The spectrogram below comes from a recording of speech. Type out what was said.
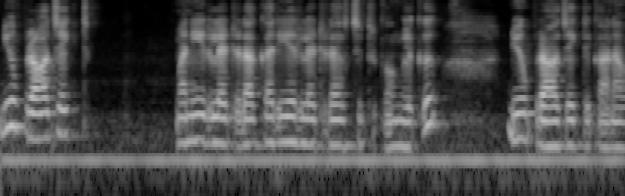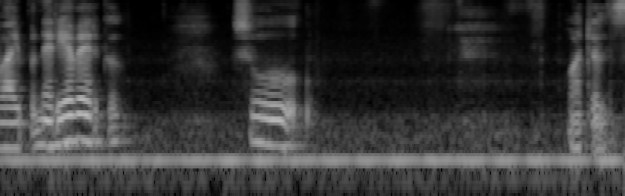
நியூ ப்ராஜெக்ட் மணி ரிலேட்டடாக கரியர் ரிலேட்டடாக வச்சுட்ருக்கவங்களுக்கு நியூ ப்ராஜெக்ட்டுக்கான வாய்ப்பு நிறையவே இருக்குது ஸோ வாட்டல்ஸ்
